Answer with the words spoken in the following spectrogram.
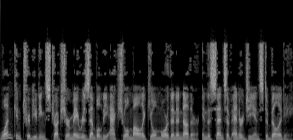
One contributing structure may resemble the actual molecule more than another in the sense of energy and stability.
